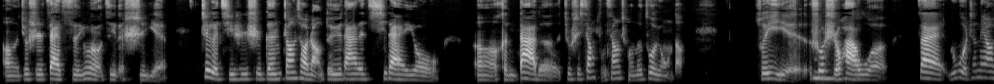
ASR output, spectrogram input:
嗯，就是再次拥有自己的事业。这个其实是跟张校长对于大家的期待有，呃，很大的就是相辅相成的作用的。所以说实话，我。在如果真的要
